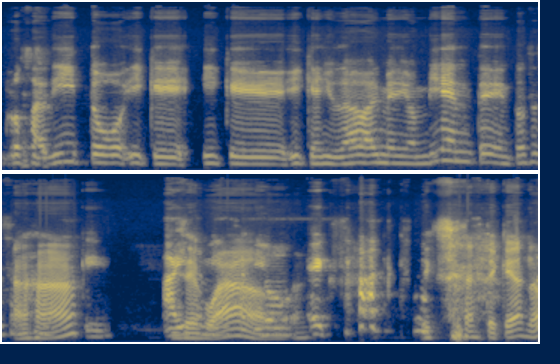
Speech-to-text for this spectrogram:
rosadito y que, y que, y que ayudaba al medio ambiente. Entonces era que ahí también salió. Exacto. Exacto, te quedas, ¿no?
